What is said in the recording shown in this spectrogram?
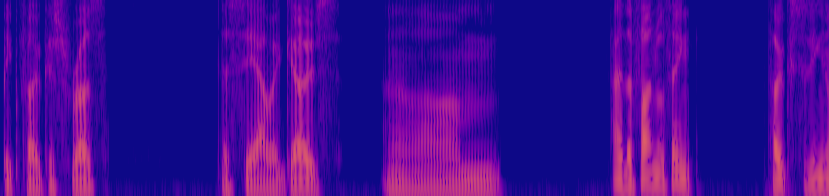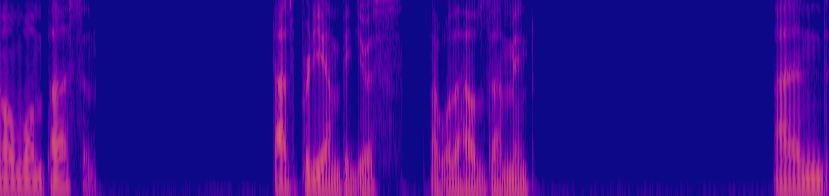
big focus for us. Let's see how it goes. Um, and the final thing, focusing on one person. That's pretty ambiguous. Like, what the hell does that mean? And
